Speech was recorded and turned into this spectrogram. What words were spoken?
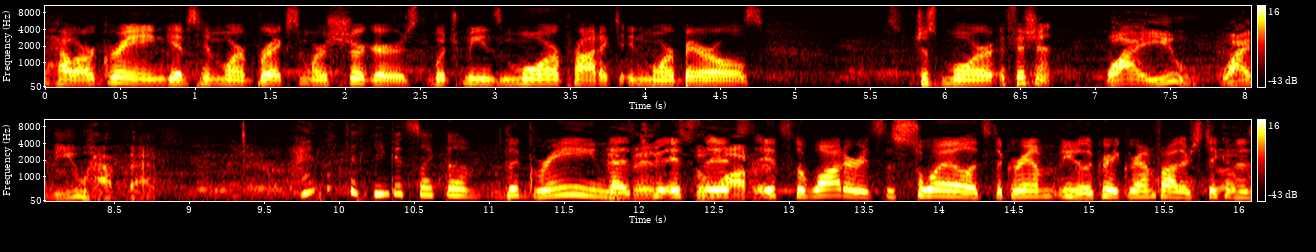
how our grain gives him more Brix, more sugars, which means more product in more barrels, It's just more efficient. Why you? Why do you have that? I like to think it's like the the grain Is that it? it's It's the it's, water. it's the water, it's the soil, it's the grand you know the great grandfather sticking it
